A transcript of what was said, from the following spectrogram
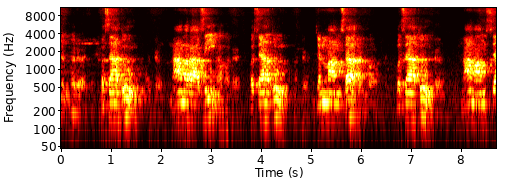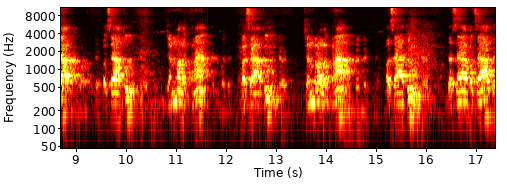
జన్మరాశి వశాతు అజ నామరాశి నామరాశి వశాతు అజ జన్మాంశ జన్మాంశ వశాతు నామాంశ వశాతు జన్మలగ్న వశాతు చంద్రలగ్న వశాతు దశ వశాత్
